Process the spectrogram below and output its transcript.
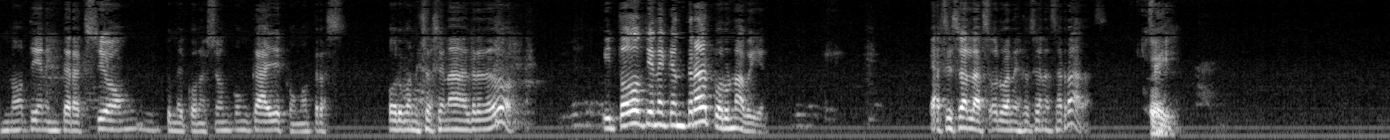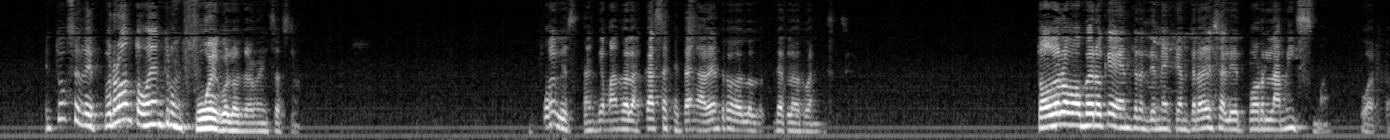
no tiene interacción de conexión con calles con otras urbanizaciones alrededor. Y todo tiene que entrar por una vía. Y así son las urbanizaciones cerradas. Sí. Entonces de pronto entra un fuego en la urbanización. Fuego, se están quemando las casas que están adentro de, lo- de la urbanización. Todos los bomberos que entren tienen que entrar y salir por la misma puerta.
